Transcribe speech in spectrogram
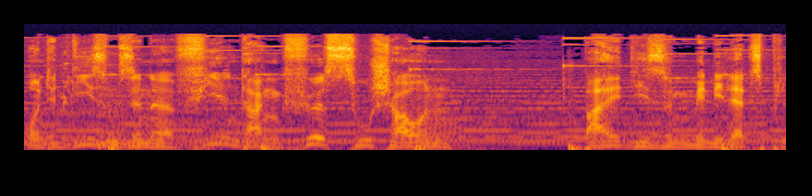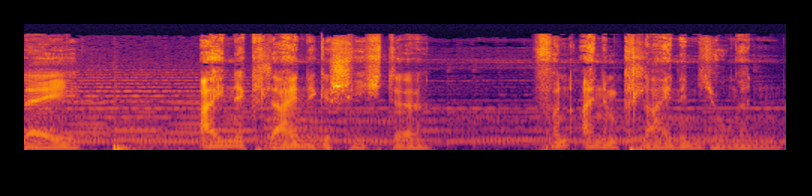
Und in diesem Sinne vielen Dank fürs Zuschauen bei diesem Mini-Let's Play. Eine kleine Geschichte von einem kleinen Jungen,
